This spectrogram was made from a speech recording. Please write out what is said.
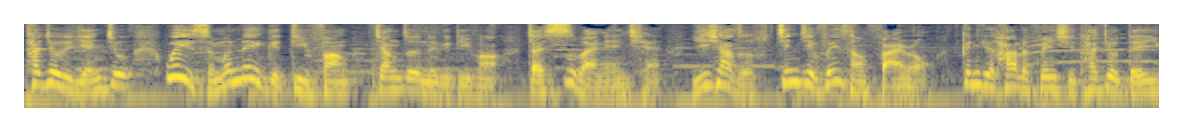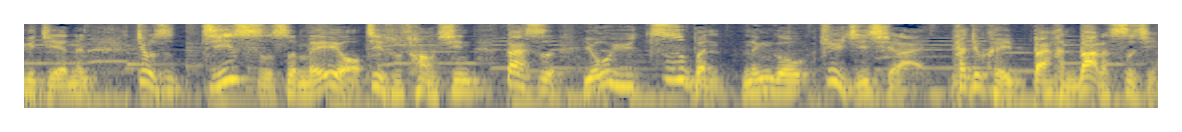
他就是研究为什么那个地方江浙那个地方在四百年前一下子经济非常繁荣。根据他的分析，他就得一个结论，就是即使是没有技术创新，但是由于资本能够聚集起来，他就可以办很大的事情。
